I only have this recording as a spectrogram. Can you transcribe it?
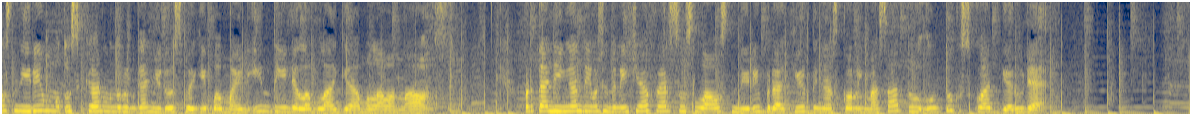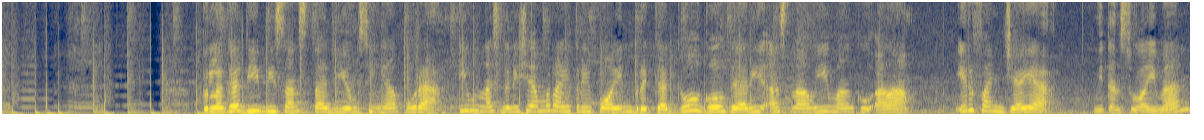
Sintayong sendiri memutuskan menurunkan Yudo sebagai pemain inti dalam laga melawan Laos. Pertandingan timnas Indonesia versus Laos sendiri berakhir dengan skor 5-1 untuk skuad Garuda. Berlaga di Bisan Stadium Singapura, timnas Indonesia meraih 3 poin berkat gol-gol dari Asnawi Mangku Alam, Irfan Jaya, Witan Sulaiman,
